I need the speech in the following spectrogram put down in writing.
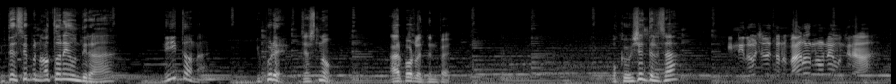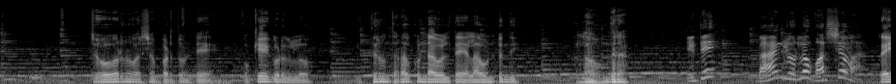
ఇంతసేపు నాతోనే ఉందిరా. నీతోనా? ఇప్పుడే జస్ట్ నో ఎయిర్పోర్ట్లో దింపా. ఒక విషయం తెలుసా? ఇన్ని రోజులు తను బెంగళూరులోనే ఉందిరా. జోరున వర్షం పడుతుంటే ఒకే గొడుగులో ఇద్దరం తడవకుండా వెళ్తే ఎలా ఉంటుంది? అలా ఉందిరా. ఏంటి? బెంగళూరులో వర్షమా? రే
